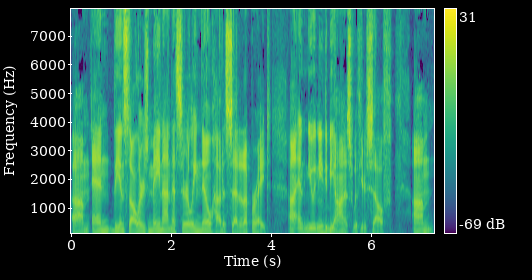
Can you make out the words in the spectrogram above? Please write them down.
Um, and the installers may not necessarily know how to set it up right. Uh, and you need to be honest with yourself. Um,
